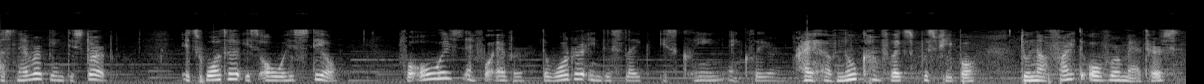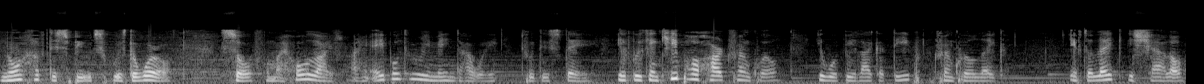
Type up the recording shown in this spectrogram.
has never been disturbed. Its water is always still. For always and forever, the water in this lake is clean and clear. I have no conflicts with people, do not fight over matters, nor have disputes with the world. So, for my whole life, I am able to remain that way to this day. If we can keep our heart tranquil, it will be like a deep, tranquil lake. If the lake is shallow,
